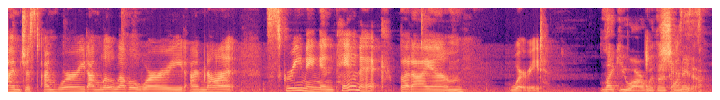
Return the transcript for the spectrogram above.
I'm just, I'm worried, I'm low level worried, I'm not screaming in panic, but I am worried. Like you are with a tornado.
